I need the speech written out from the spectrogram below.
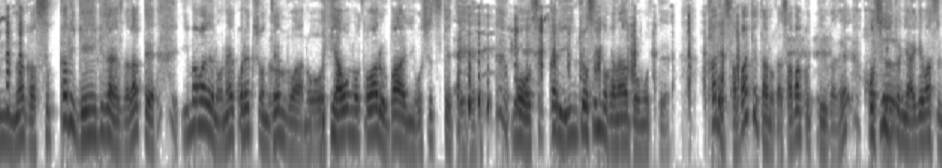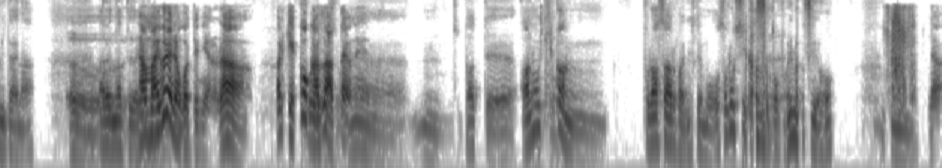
うんなんかすっかり現役じゃないですか。だって、今までのね、コレクション全部は、あの、八尾のとあるバーに押し付けて、もうすっかり隠居すんのかなと思って。彼、さばけたのか、さばくっていうかね、欲しい人にあげますみたいな。うん。あれになってたけど何枚ぐらい残ってんやろな。あれ結構数あったよね。そうようん。だって、あの期間、プラスアルファにしても恐ろしい数だと思いますよ。なうん。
